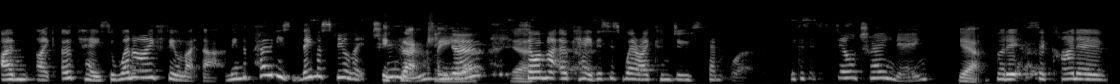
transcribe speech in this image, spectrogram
I'm like, okay, so when I feel like that, I mean, the ponies, they must feel like too, Exactly, you know? yeah, yeah. So I'm like, okay, this is where I can do scent work because it's still training, Yeah. but it's a kind of,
